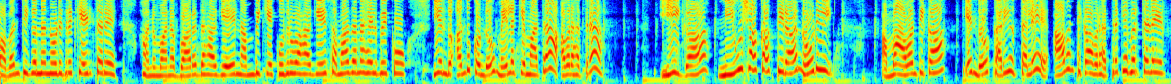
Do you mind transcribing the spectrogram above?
ಅವಂತಿಗನ್ನ ನೋಡಿದ್ರೆ ಕೇಳ್ತಾರೆ. ಅನುಮಾನ ಬಾರದ ಹಾಗೆ, ನಂಬಿಕೆ ಕುದುರುವ ಹಾಗೆ ಸಮಾಧಾನ ಹೇಳಬೇಕು ಎಂದು ಅಂದುಕೊಂಡು ಮೇಲಕ್ಕೆ ಮಾತ್ರ ಅವರ ಹತ್ರ, ಈಗ ನೀವು ಶಾಕ್ ಆಗ್ತೀರಾ ನೋಡಿ. ಅಮ್ಮ, ಅವಂತಿಕಾ ಎಂದು ಕರೆಯುತ್ತಲೇ ಅವಂತಿಕಾ ಅವರ ಹತ್ರಕ್ಕೆ ಬರ್ತಾಳೆ.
